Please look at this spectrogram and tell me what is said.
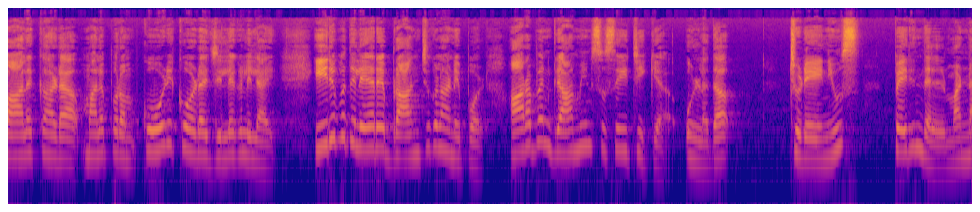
പാലക്കാട് മലപ്പുറം കോഴിക്കോട് ജില്ലകളിലായി ഇരുപതിലേറെ ബ്രാഞ്ചുകളാണിപ്പോൾ അറബൻ ഗ്രാമീൺ സൊസൈറ്റിക്ക് ഉള്ളത്. Today news Perinthalmanna.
